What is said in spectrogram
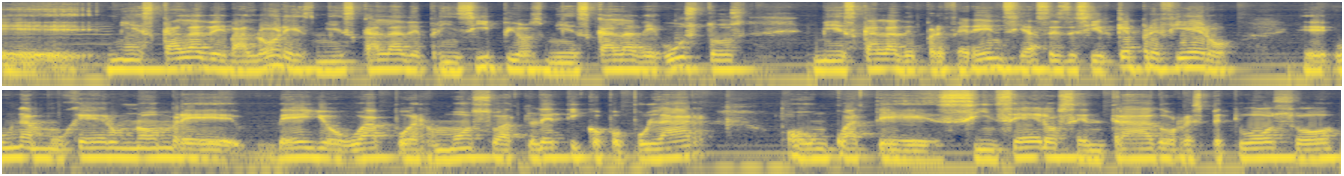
eh, mi escala de valores, mi escala de principios, mi escala de gustos, mi escala de preferencias, es decir, ¿qué prefiero? Eh, ¿Una mujer, un hombre bello, guapo, hermoso, atlético, popular? ¿O un cuate sincero, centrado, respetuoso?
